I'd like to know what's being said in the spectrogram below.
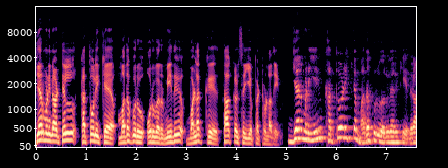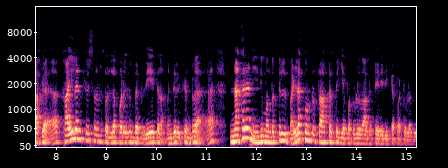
ஜெர்மனி நாட்டில் கத்தோலிக்க மதகுரு ஒருவர் மீது வழக்கு தாக்கல் செய்யப்பட்டுள்ளது. ஜெர்மனியின் கத்தோலிக்க மதகுரு ஒருவருக்கு எதிராக கைலன் கிருஷ்ணன் சொல்லப்படுகின்ற பிரதேசத்தில் அமைந்திருக்கின்ற நகர நீதிமன்றத்தில் வழக்கொன்று தாக்கல் செய்யப்பட்டுள்ளதாக தெரிவிக்கப்பட்டுள்ளது.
